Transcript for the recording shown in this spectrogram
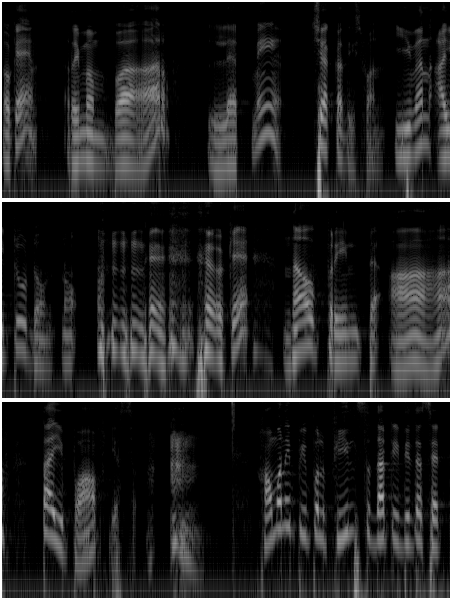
okay? Remember let me check this one. Even i too don't know. Okay? Now print of type of yes how many people feels that it is a set?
